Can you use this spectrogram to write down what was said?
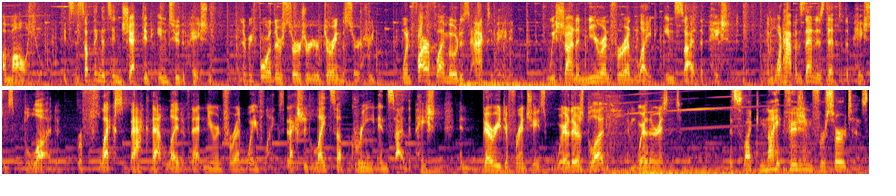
a molecule. It's something that's injected into the patient either before their surgery or during the surgery. When Firefly mode is activated, we shine a near infrared light inside the patient. And what happens then is that the patient's blood reflects back that light of that near infrared wavelength. It actually lights up green inside the patient and very differentiates where there's blood and where there isn't. It's like night vision for surgeons.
